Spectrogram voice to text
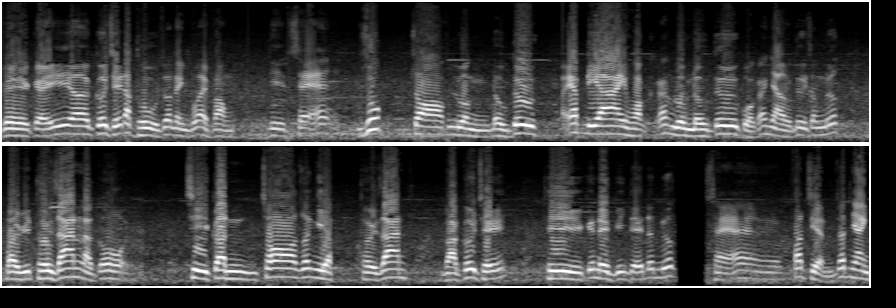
về cái ờ, cơ chế đặc thù cho thành phố Hải Phòng thì sẽ giúp cho luồng đầu tư FDI hoặc các luồng đầu tư của các nhà đầu tư trong nước. Bởi vì thời gian là cơ hội. Chỉ cần cho doanh nghiệp thời gian và cơ chế thì cái nền kinh tế đất nước sẽ phát triển rất nhanh.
